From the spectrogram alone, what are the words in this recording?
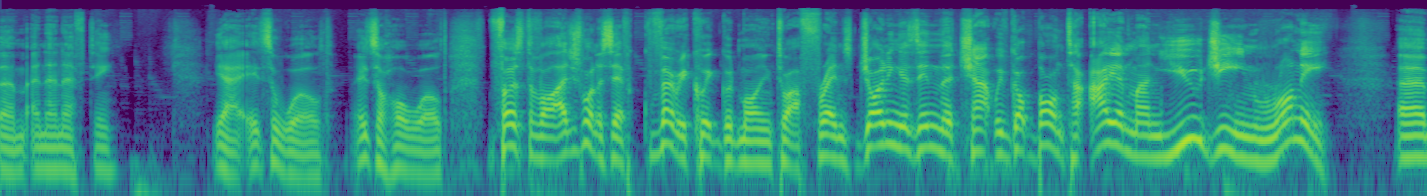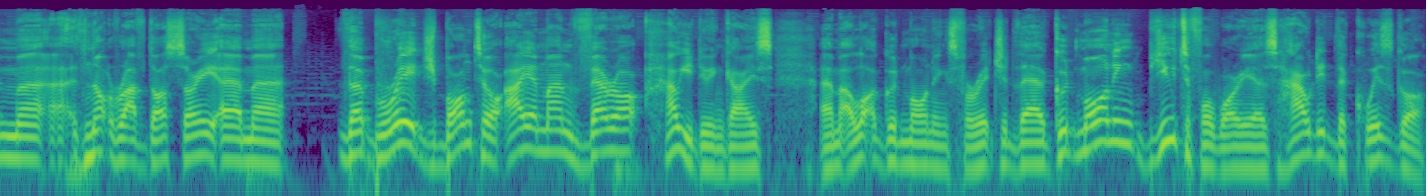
um, an NFT. Yeah, it's a world. It's a whole world. First of all, I just want to say a very quick good morning to our friends joining us in the chat. We've got Bon to Iron Man, Eugene, Ronnie, um, uh, not Ravdos, sorry, um, uh, the Bridge, Bonto, Iron Man, Vero. How you doing, guys? Um, a lot of good mornings for Richard there. Good morning, beautiful warriors. How did the quiz go?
